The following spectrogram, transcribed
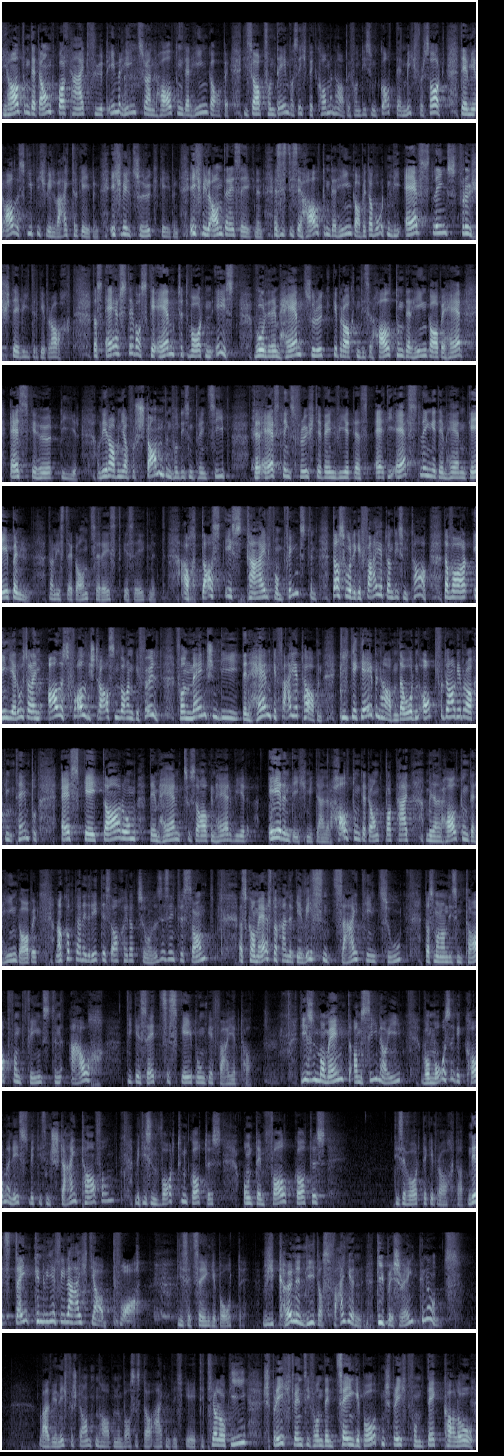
Die Haltung der Dankbarkeit führt immerhin zu einer Haltung der Hingabe, die sagt, von dem, was ich bekommen habe, von diesem Gott, der mich versorgt, der mir alles gibt, ich will weitergeben, ich will zurückgeben, ich will andere segnen. Es ist diese Haltung der Hingabe. Da wurden die Erstlingsfrüchte wiedergebracht. Das Erste, was geerntet worden ist, wurde dem Herrn zurückgebracht in dieser Haltung der Hingabe. Herr, es gehört dir. Und wir haben ja verstanden von diesem Prinzip der Erstlingsfrüchte, wenn wir das die Erstlinge dem Herrn geben, dann ist der ganze Rest gesegnet. Auch das ist Teil vom Pfingsten. Das wurde gefeiert an diesem Tag. Da war in Jerusalem alles voll, die Straßen waren gefüllt von Menschen, die den Herrn gefeiert haben, die gegeben haben. Da wurden Opfer dargebracht im Tempel. Es geht darum, dem Herrn zu sagen, Herr, wir ehren dich mit einer Haltung der Dankbarkeit und mit einer Haltung der Hingabe. Und dann kommt eine dritte Sache dazu. Und das ist interessant. Es kam erst nach einer gewissen Zeit hinzu, dass man an diesem Tag von Pfingsten auch die Gesetzesgebung gefeiert hat. Diesen Moment am Sinai, wo Mose gekommen ist mit diesen Steintafeln, mit diesen Worten Gottes und dem Volk Gottes diese Worte gebracht hat. Und jetzt denken wir vielleicht, ja, boah, diese zehn Gebote. Wie können die das feiern? Die beschränken uns, weil wir nicht verstanden haben, um was es da eigentlich geht. Die Theologie spricht, wenn sie von den zehn Geboten spricht, vom Dekalog.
